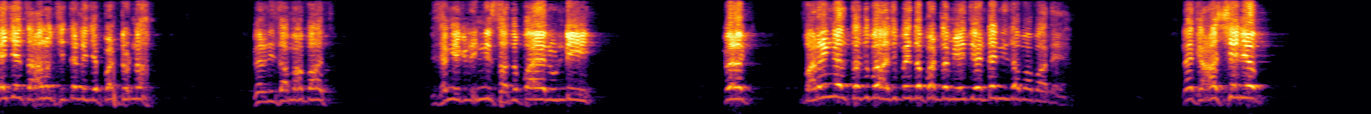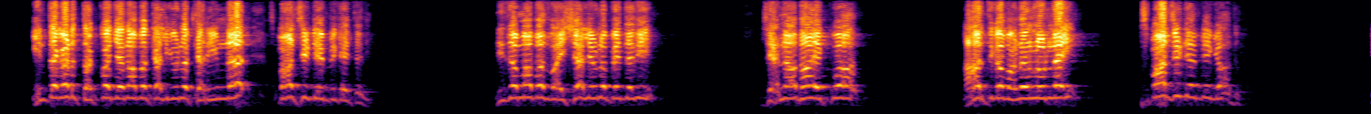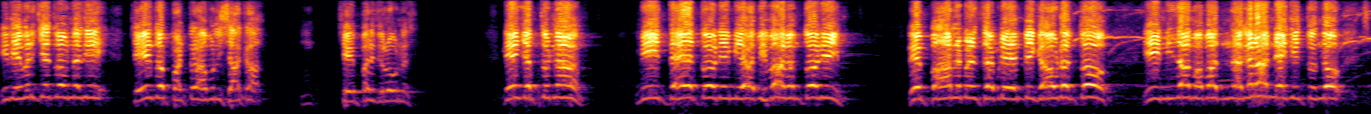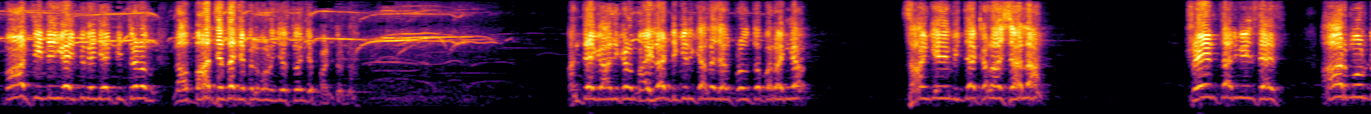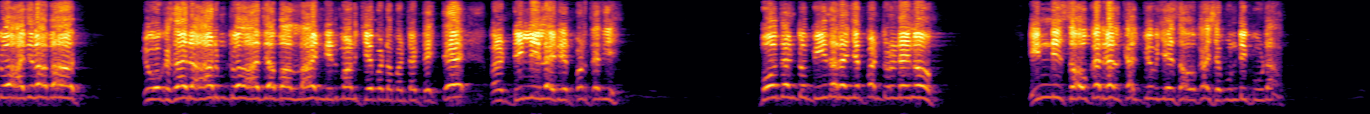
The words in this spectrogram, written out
దయచేసి ఆలోచించండి చెప్పంటున్నా. ఇవాళ నిజామాబాద్ నిజంగా ఇక్కడ ఇన్ని సదుపాయాలు ఉండి వరంగల్ తదుపరి అతిపెద్ద పట్టణం ఏంటి అంటే నిజామాబాదే. నాకు ఆశ్చర్యం. ఇంతకంటే తక్కువ జనాభా కలిగి ఉన్న కరీంనగర్ స్మార్ట్ సిటీ ఎంపిక అవుతుంది. నిజామాబాద్ వైశాల్యంలో పెద్దది. జనాభా ఎక్కువ. ఆర్థిక వనరులు ఉన్నాయి. స్మార్ట్ సిటీ ఎంపీ కాదు. ఇది ఎవరి చేతిలో ఉన్నది? కేంద్ర పట్టణాభివృద్ధి శాఖ చే- పరిధిలో ఉన్నది. నేను చెప్తున్నా మీ దయతోని మీ అభిమానంతోని రేపు పార్లమెంట్ సభ్యుడు ఎంపీ కావడంతో ఈ నిజామాబాద్ నగరాన్ని ఏదిస్తుందో స్మార్ట్ సిటీగా ఎంపిక చేయించడం నా బాధ్యత చెప్పిన మనం చేస్తామని చెప్పి అంటున్నా. అంతేకాదు ఇక్కడ మహిళా డిగ్రీ కళాశాల ప్రభుత్వ పరంగా సాంకేతిక విద్యా కళాశాల train services Armoor to Adilabad ఒకసారి ఆర్మ్ టు ఆజాబాద్ లైన్ నిర్మాణం చేపట్టబడ్డట్టయితే మన ఢిల్లీ లైన్ ఏర్పడుతుంది. బోధన్ టు బీదర్ అని చెప్పంటున్నాను నేను. ఇన్ని సౌకర్యాలు కల్పింపజేసే అవకాశం ఉండి కూడా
